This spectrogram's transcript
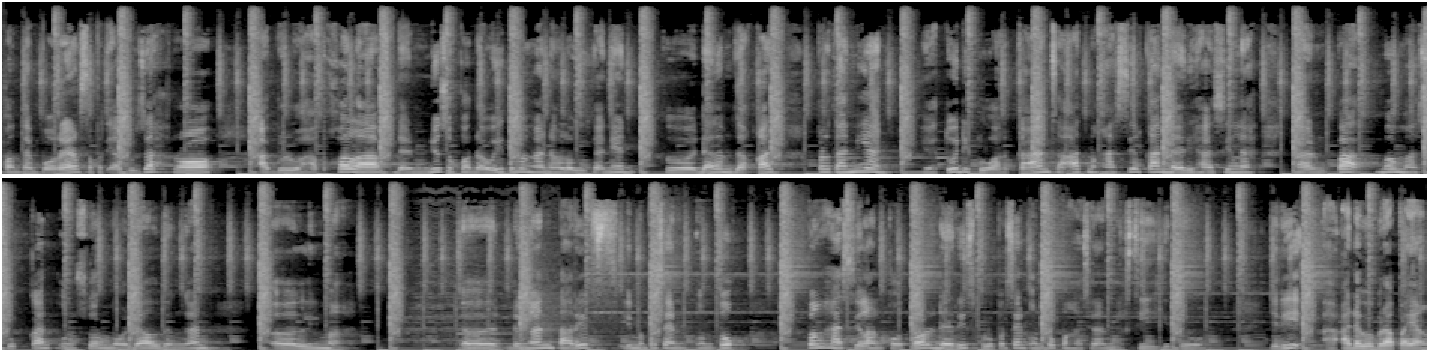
kontemporer seperti Abu Zahro, Abdul Wahab Khalaf dan Yusuf Qardawi itu menganalogikannya ke dalam zakat pertanian yaitu dikeluarkan saat menghasilkan dari hasilnya tanpa memasukkan unsur modal dengan e, 5 e, dengan tarif 5% untuk penghasilan kotor dari 10% untuk penghasilan bersih gitu. Jadi ada beberapa yang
